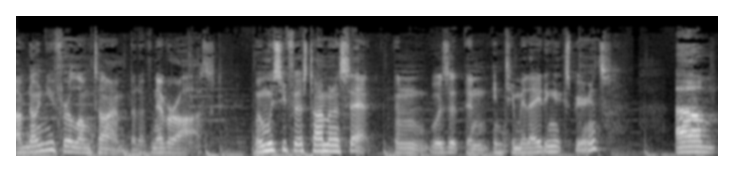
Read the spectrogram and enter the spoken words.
I've known you for a long time, but I've never asked. When was your first time on a set? And was it an intimidating experience? Um,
